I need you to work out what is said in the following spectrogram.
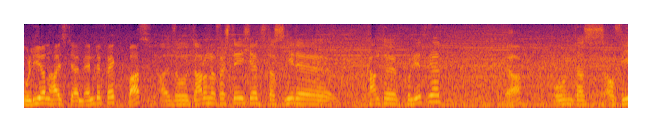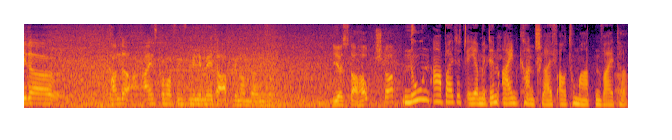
Polieren heißt ja im Endeffekt was? Also darunter verstehe ich jetzt, dass jede Kante poliert wird Ja. Und dass auf jeder Kante 1,5 mm abgenommen werden soll. Hier ist der Hauptstadt. Nun arbeitet er mit dem Einkantschleifautomaten weiter.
